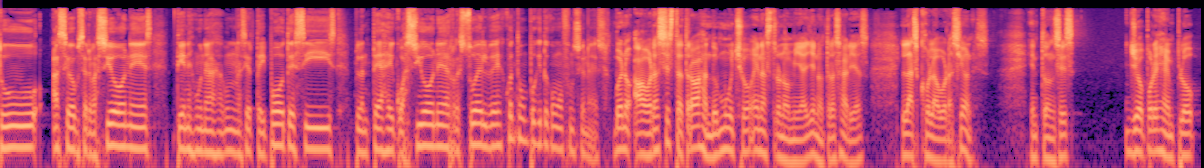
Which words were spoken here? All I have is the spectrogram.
Tú haces observaciones, tienes una, una, cierta hipótesis, planteas ecuaciones, resuelves. Cuéntame un poquito cómo funciona eso. Bueno, ahora se está trabajando mucho en astronomía y en otras áreas las colaboraciones. Entonces, yo, por ejemplo,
